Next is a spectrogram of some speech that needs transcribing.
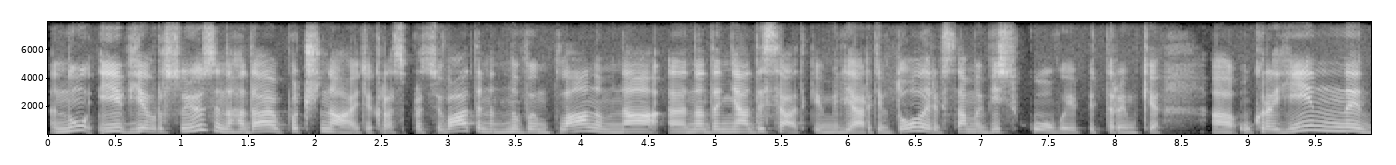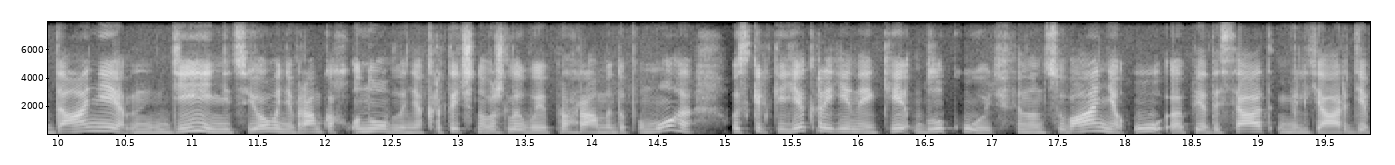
Ну і в Євросоюзі нагадаю, починають якраз працювати над новим планом на е, надання десятків мільярдів доларів саме військової підтримки е, України. Дані дії ініційовані в рамках оновлення критично важливої програми допомоги, оскільки є країни, які блокують фінансування у е, 50 мільярдів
